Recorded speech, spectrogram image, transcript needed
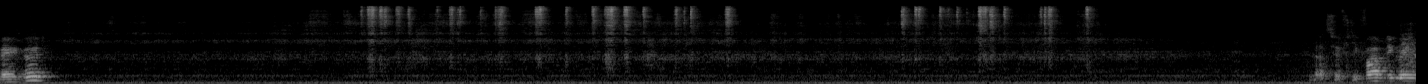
Very good. That's 55 degrees.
